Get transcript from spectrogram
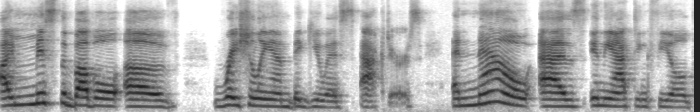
I miss the bubble of racially ambiguous actors." And now, as in the acting field,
